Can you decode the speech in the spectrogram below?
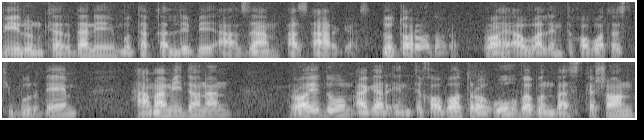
بیرون کردن متقلب اعظم از ارگ است. دو تا راه دارد. راه اول انتخابات است که بردیم. همه می‌دانند راه دوم اگر انتخابات را او به بنبست کشان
